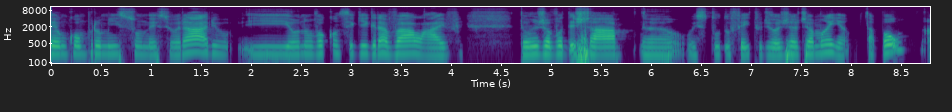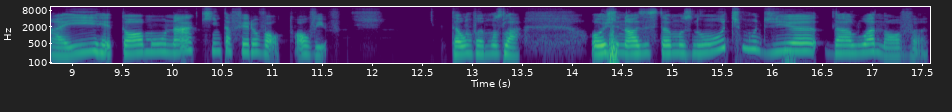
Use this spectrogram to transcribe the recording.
ter um compromisso nesse horário e eu não vou conseguir gravar a live. Então eu já vou deixar, hã, o estudo feito de hoje é de amanhã, tá bom? Aí retomo na quinta-feira eu volto ao vivo. Então vamos lá. Hoje nós estamos no último dia da lua nova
